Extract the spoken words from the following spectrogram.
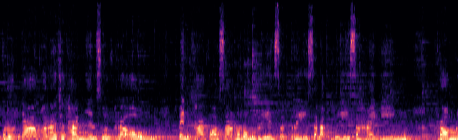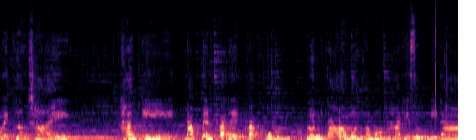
โปรดเกล้าพระราชทานเงินส่วนพระองค์ เป็นค่าก่อสร้างโรงเรียนสตรีสระบุรีสหายหญิง พร้อมด้วยเครื่องใช้ ทั้งนี้นับเป็นพระเดชพระคุณล้นเกล้าล้นกระหม่อมหาที่สุดมิได้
